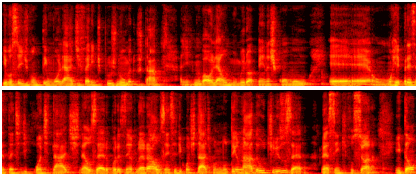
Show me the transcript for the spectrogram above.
e vocês vão ter um olhar diferente para os números, tá? A gente não vai olhar o número apenas como um, é, um representante de quantidades, né? O zero, por exemplo, era a ausência de quantidade. Quando não tenho nada, eu utilizo zero. Não é assim que funciona? Então,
